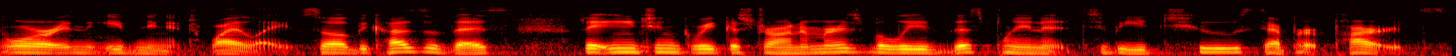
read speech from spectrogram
or in the evening at twilight. So, because of this, the ancient Greek astronomers believed this planet to be two separate parts.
